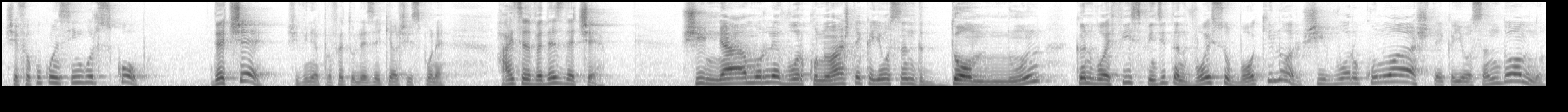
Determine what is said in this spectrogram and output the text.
și e făcut cu un singur scop. De ce? Și vine profetul Ezechiel și spune, hai să vedeți de ce. Și neamurile vor cunoaște că eu sunt Domnul când voi fi sfințit în voi sub ochii lor și vor cunoaște că eu sunt Domnul.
